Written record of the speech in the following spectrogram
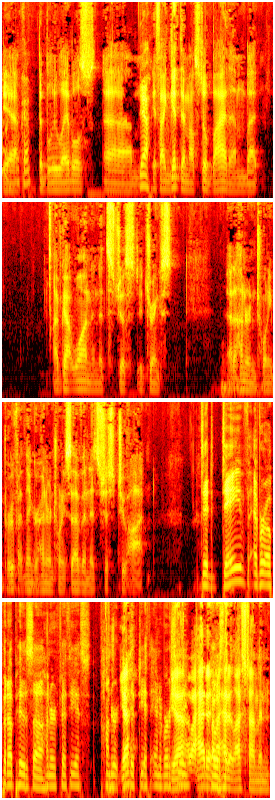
Yeah. Okay. The blue labels. Um, Yeah. If I can get them, I'll still buy them. But I've got one, and it's just it drinks at 120 proof, I think, or 127. It's just too hot. Did Dave ever open up his uh, 150th 150th anniversary? Yeah, I had it. I had it last time, and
